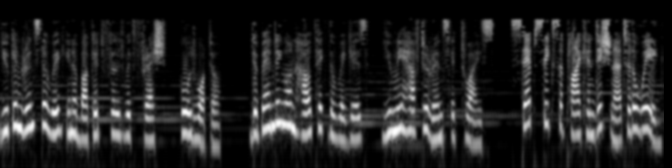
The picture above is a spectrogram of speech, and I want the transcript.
You can rinse the wig in a bucket filled with fresh, cold water. Depending on how thick the wig is, you may have to rinse it twice. Step 6 Apply conditioner to the wig.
